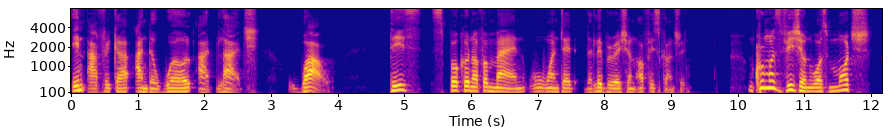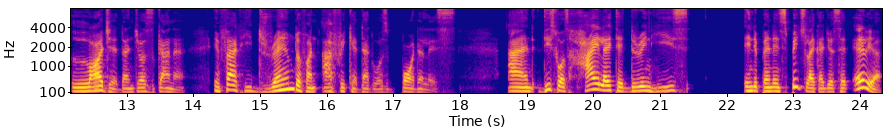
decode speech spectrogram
in Africa, and the world at large." Wow. This spoken of a man who wanted the liberation of his country. Nkrumah's vision was much larger than just Ghana. In fact, he dreamed of an Africa that was borderless. And this was highlighted during his independence speech, like I just said earlier.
